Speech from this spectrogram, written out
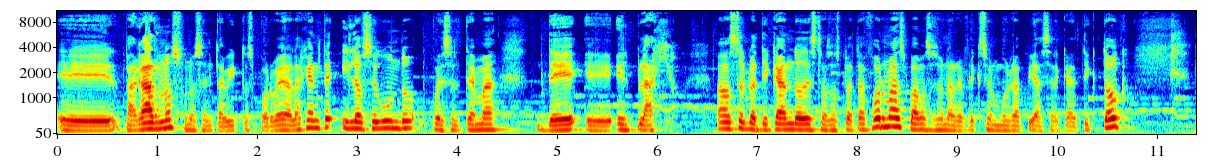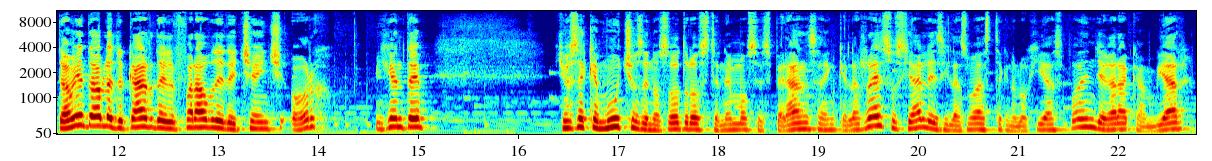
Eh, pagarnos unos centavitos por ver a la gente. Y lo segundo, pues el tema de eh, el plagio. Vamos a estar platicando de estas dos plataformas. Vamos a hacer una reflexión muy rápida acerca de TikTok. También te voy a platicar del fraude de Change.org. Mi gente, yo sé que muchos de nosotros tenemos esperanza en que las redes sociales y las nuevas tecnologías pueden llegar a cambiar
